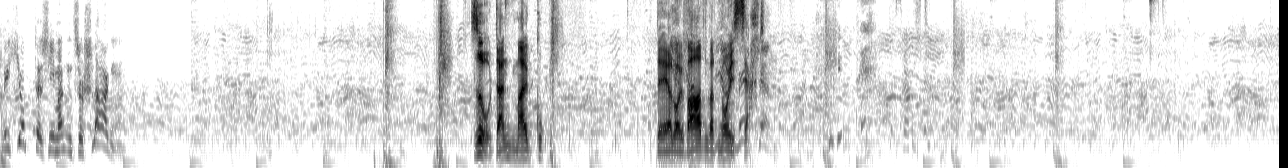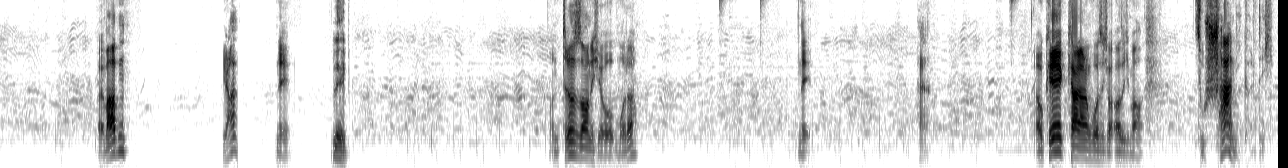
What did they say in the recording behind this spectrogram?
Mich juckt es, jemanden zu schlagen. So, dann mal gucken. Der Herr Leuwarden was Neues sagt. Das. Leuwarden? Ja? Nee. Lebt. Und Triss ist auch nicht hier oben, oder? Nee. Hä. Okay, keine Ahnung, was ich, was ich mache. Zu Shani könnte ich.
